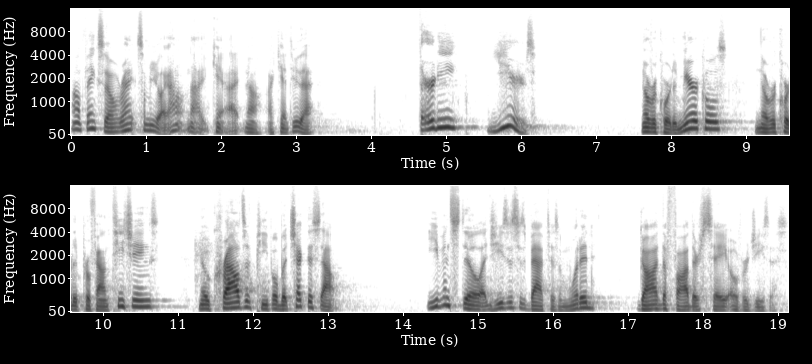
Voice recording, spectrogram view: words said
I don't think so, right? Some of you are like, I don't know, I can't, I, no, I can't do that. 30 years. No recorded miracles, no recorded profound teachings, no crowds of people. But check this out. Even still, at Jesus' baptism, what did God the Father say over Jesus?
